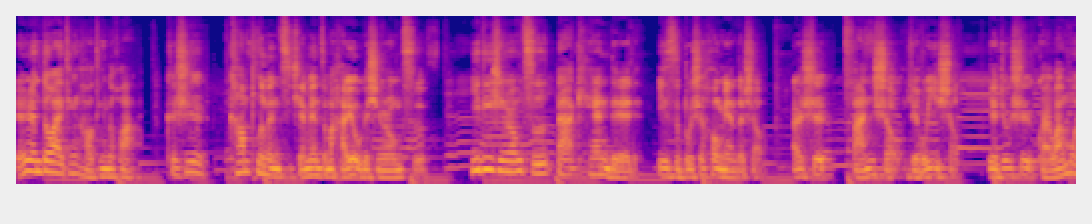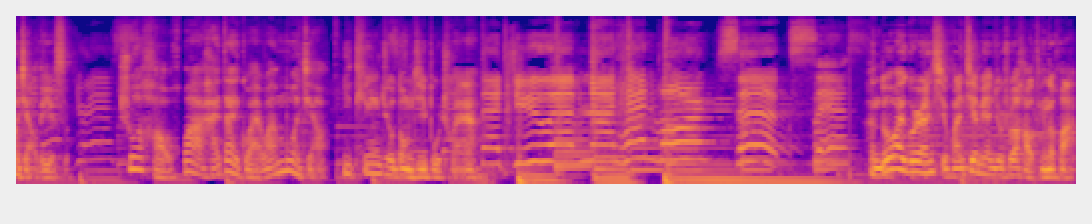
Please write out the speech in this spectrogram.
人人都爱听好听的话。可是 compliments 前面怎么还有个形容词？ed 形容词 backhanded 意思不是后面的手，而是反手留一手，也就是拐弯抹角的意思。说好话还带拐弯抹角，一听就动机不纯啊！ 很多外国人喜欢见面就说好听的话，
